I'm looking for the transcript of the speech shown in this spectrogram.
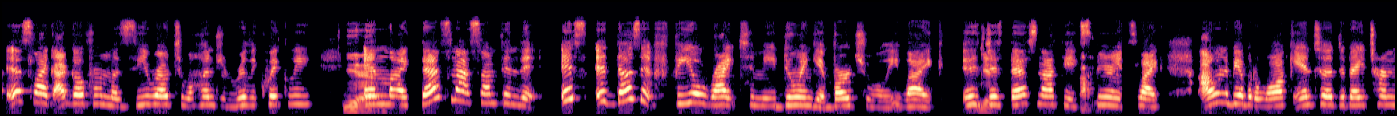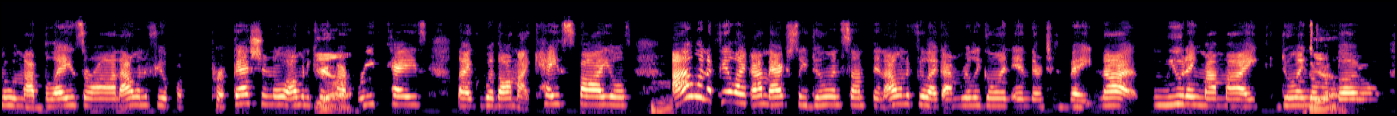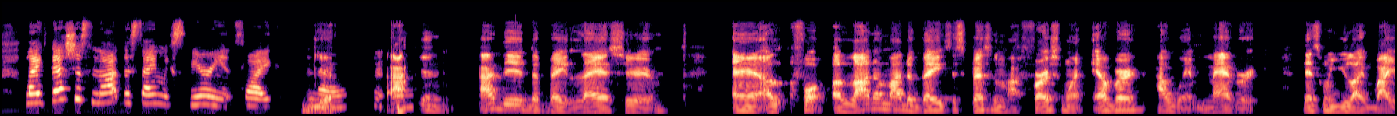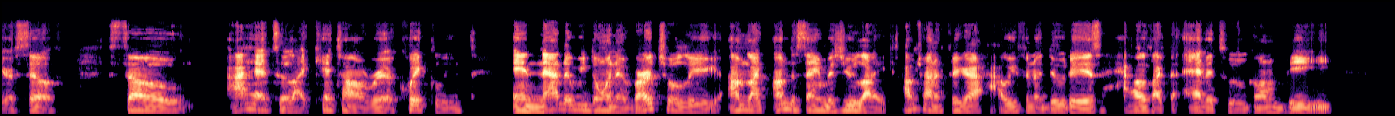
it's like I go from a zero to a hundred really quickly. Yeah. And like that's not something that it's it doesn't feel right to me doing it virtually. Like it yeah. just that's not the experience. Like I want to be able to walk into a debate tournament with my blazer on. I want to feel pro- professional. I want to carry yeah. my briefcase like with all my case files. Mm-hmm. I want to feel like I'm actually doing something. I want to feel like I'm really going in there to debate, not muting my mic, doing a yeah. rebuttal. Like that's just not the same experience. Like no. I can. I did debate last year and for a lot of my debates, especially my first one ever, I went Maverick. That's when you like by yourself. So I had to like catch on real quickly. And now that we're doing it virtually, I'm like, I'm the same as you. Like, I'm trying to figure out how we finna do this. How's like the attitude gonna be?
